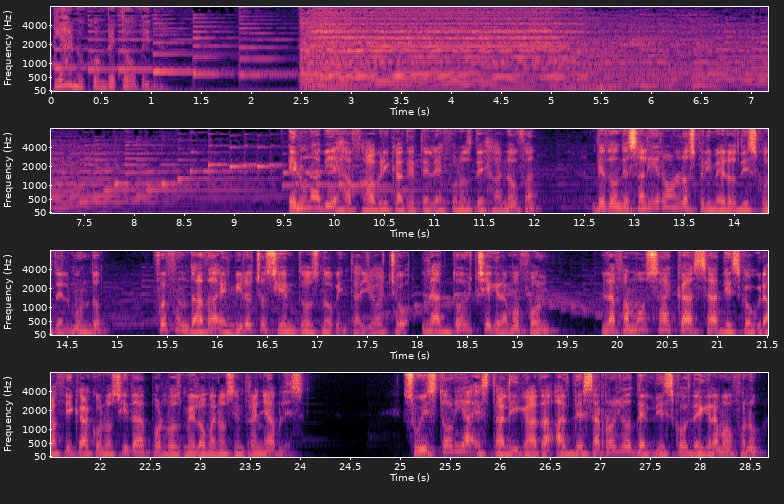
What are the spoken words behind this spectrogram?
piano con Beethoven. En una vieja fábrica de teléfonos de Hannover, de donde salieron los primeros discos del mundo, fue fundada en 1898 la Deutsche Grammophon, la famosa casa discográfica conocida por los melómanos entrañables. Su historia está ligada al desarrollo del disco de gramófono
